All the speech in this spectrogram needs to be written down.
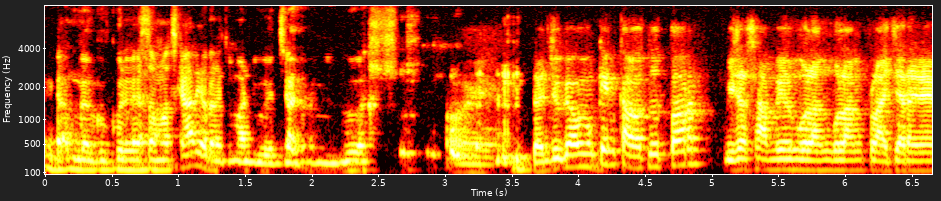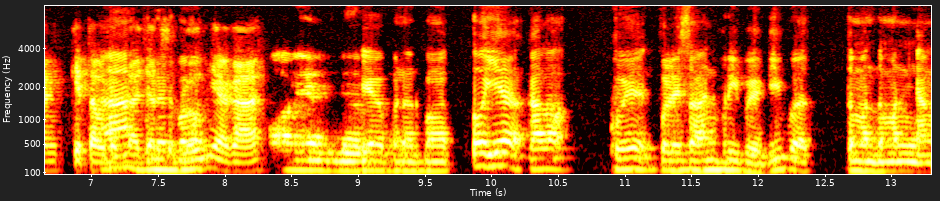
nggak mengganggu kuliah sama sekali orang cuma dua jam per minggu. Oh, iya. dan juga mungkin kalau tutor bisa sambil ngulang-ngulang pelajaran yang kita udah ah, belajar sebelumnya banget. kan? Oh iya benar. Iya benar banget. Oh iya kalau gue boleh saran pribadi buat teman-teman yang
